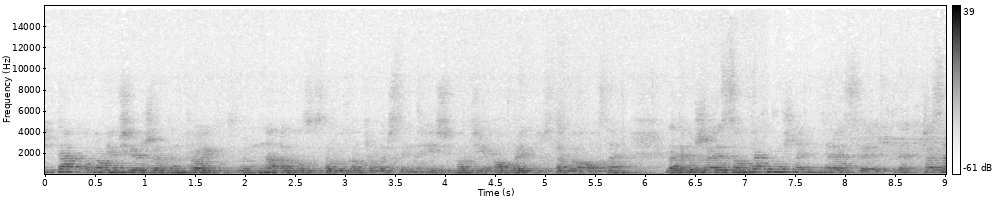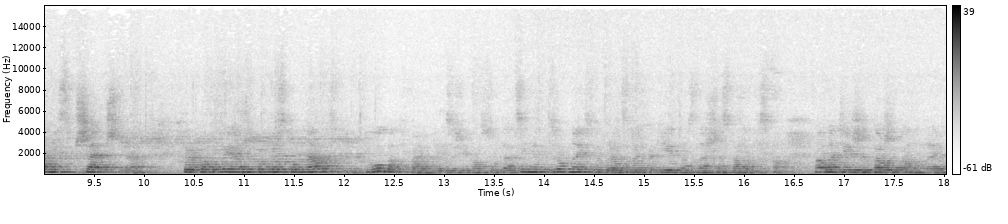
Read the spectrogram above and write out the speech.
i tak obawiam się, że ten projekt nadal pozostałby kontrowersyjny, jeśli chodzi o projekt ustawy o OZE. Dlatego, że są tak różne interesy, czasami sprzeczne, które powodują, że po prostu nawet w długotrwałym procesie konsultacyjnym trudno jest wypracować takie jednoznaczne stanowisko. Mam nadzieję, że to, że Pan e,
